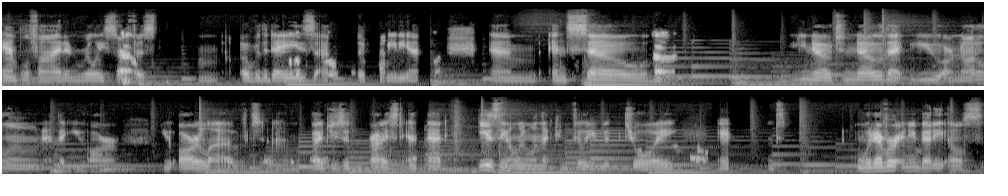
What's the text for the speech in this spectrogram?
amplified and really surfaced um, over the days of social media. Um, and so, you know, to know that you are not alone and that you are you are loved um, by Jesus Christ, and that He is the only one that can fill you with joy, and whatever anybody else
